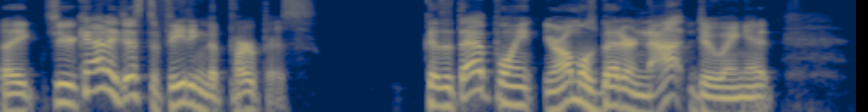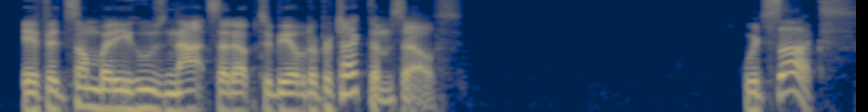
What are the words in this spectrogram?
Like, so you're kind of just defeating the purpose. Because at that point, you're almost better not doing it if it's somebody who's not set up to be able to protect themselves, which sucks.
